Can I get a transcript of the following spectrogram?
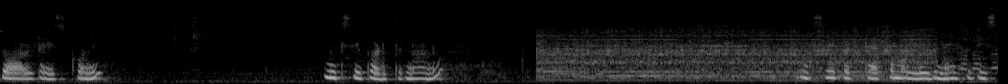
సాల్ట్ వేసుకొని మిక్సీ పడుతున్నాను. మిక్సీ పెట్టాక మళ్ళీ ఇది మూత తీసి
